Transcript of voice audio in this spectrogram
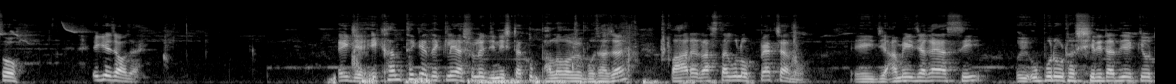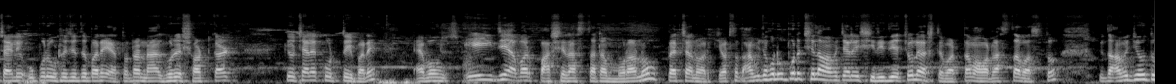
সো এগিয়ে যাওয়া যায়। এই যে এখান থেকে দেখলে আসলে জিনিসটা খুব ভালোভাবে বোঝা যায়। পাহাড়ের রাস্তাগুলো পেঁচানো এই যে আমি এই জায়গায় আসছি, ওই উপরে ওঠার সিঁড়িটা দিয়ে কেউ চাইলে উপরে উঠে যেতে পারে, এতটা না ঘুরে শর্টকাট। কেউ চাইলে করতেই পারে। এবং এই যে আবার পাশে রাস্তাটা মোড়ানো, পেঁচানো আর কি। অর্থাৎ আমি যখন উপরে ছিলাম, আমি চাইলে সিঁড়ি দিয়ে চলে আসতে পারতাম, আমার রাস্তা বাঁচত। কিন্তু আমি যেহেতু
